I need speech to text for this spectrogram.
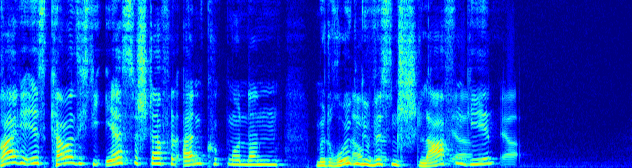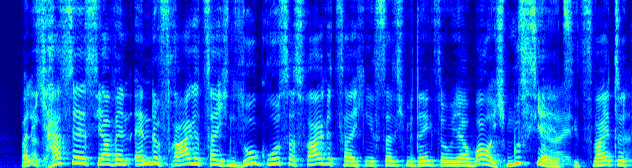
Frage ist, kann man sich die erste Staffel angucken und dann mit ruhigem? Gewissen schlafen ja, gehen? Ja. Weil ich hasse es ja, wenn Ende Fragezeichen so groß das Fragezeichen ist, dass ich mir denke, so, ja, wow, ich muss ja jetzt Nein. die zweite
